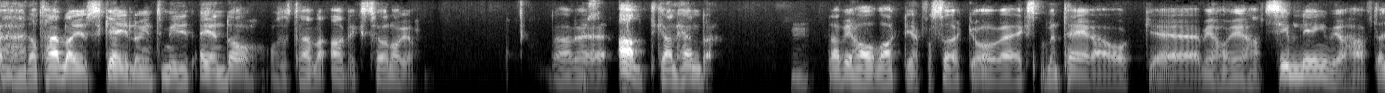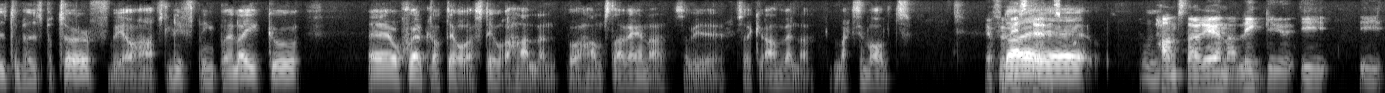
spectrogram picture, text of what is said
eh, där tävlar ju Scale och Intermediate en dag och så tävlar Avex två dagar. Där eh, allt kan hända. Mm. Där vi har verkligen försöker eh, experimentera och eh, vi har ju haft simning, vi har haft utomhus på turf, vi har haft lyftning på Eleiko eh, och självklart då stora hallen på Halmstad Arena som vi försöker använda maximalt. Ja, för visst är det så. Mm. Halmstad Arena ligger ju i, i,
